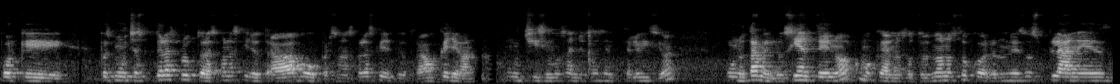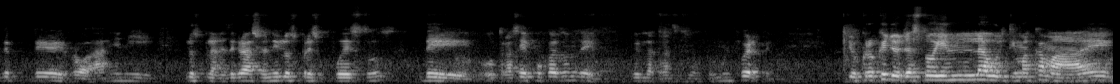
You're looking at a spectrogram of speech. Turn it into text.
porque pues muchas de las productoras con las que yo trabajo, o personas con las que yo trabajo que llevan muchísimos años haciendo televisión, uno también lo siente, ¿no? Como que a nosotros no nos tocaron esos planes de, de rodaje, ni los planes de grabación, ni los presupuestos de otras épocas donde pues, la transición fue muy fuerte. Yo creo que yo ya estoy en la última camada de,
